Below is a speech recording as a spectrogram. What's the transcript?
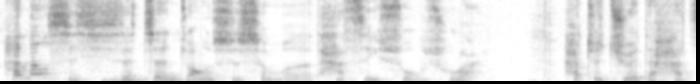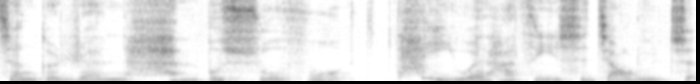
他当时其实的症状是什么呢？他自己说不出来，他就觉得他整个人很不舒服，他以为他自己是焦虑症。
